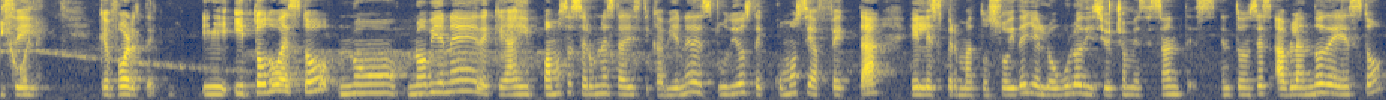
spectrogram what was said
sí, qué fuerte. Y, y, todo esto no, no viene de que ay, vamos a hacer una estadística, viene de estudios de cómo se afecta el espermatozoide y el óvulo 18 meses antes. Entonces, hablando de esto,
